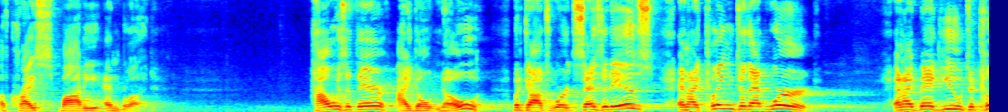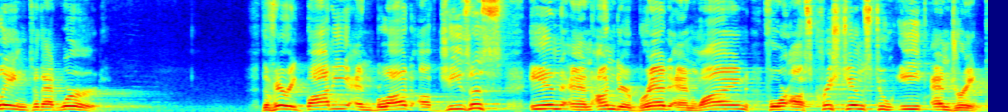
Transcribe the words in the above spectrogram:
of Christ's body and blood. How is it there? I don't know, but God's word says it is, and I cling to that word. And I beg you to cling to that word. The very body and blood of Jesus in and under bread and wine for us Christians to eat and drink.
